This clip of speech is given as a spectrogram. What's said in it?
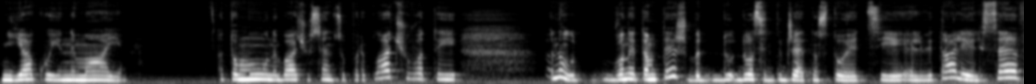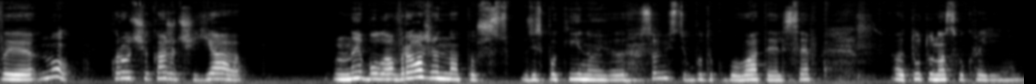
ніякої немає. Тому не бачу сенсу переплачувати. Ну, вони там теж досить бюджетно стоять ці Ельвіталі, Ельсеви. Ну, коротше кажучи, я не була вражена, тож зі спокійною совістю буду купувати Ельсев е, тут у нас в Україні.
